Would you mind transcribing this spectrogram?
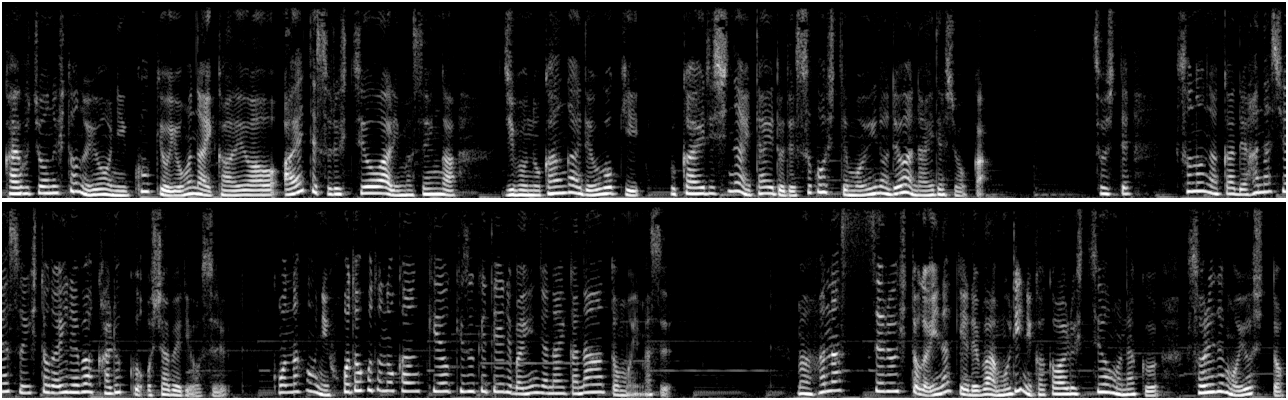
海部長の人のように空気を読まない会話をあえてする必要はありませんが自分の考えで動き迂回りしない態度で過ごしてもいいのではないでしょうか。そしてその中で話しやすい人がいれば軽くおしゃべりをする。こんな風にほどほどの関係を築けていればいいんじゃないかなと思います。まあ話せる人がいなければ無理に関わる必要もなくそれでもよしと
